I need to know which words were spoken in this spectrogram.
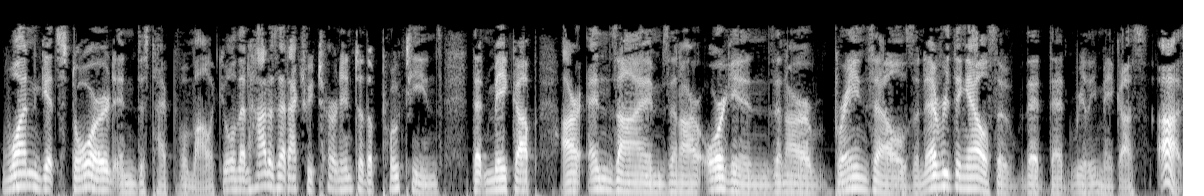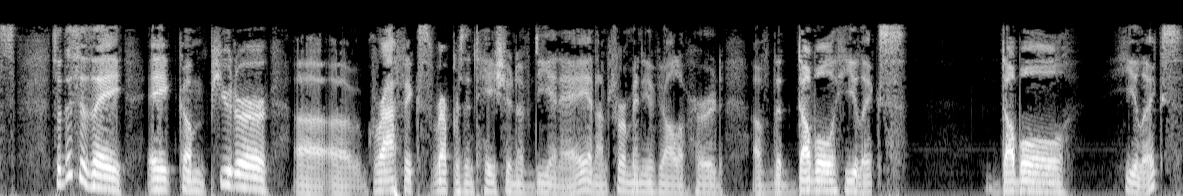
one, get stored in this type of a molecule, and then how does that actually turn into the proteins that make up our enzymes and our organs and our brain cells and everything else that, that really make us us. So this is a, a computer uh, graphics representation of DNA, and I'm sure many of y'all have heard of the double helix double helix.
